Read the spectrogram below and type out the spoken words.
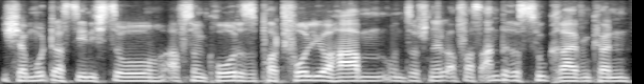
Ich vermute, dass die nicht so auf so ein großes Portfolio haben und so schnell auf was anderes zugreifen können.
